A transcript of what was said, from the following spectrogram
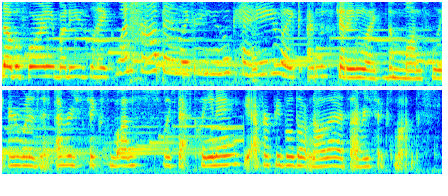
Now before anybody's like, what happened? Like, are you okay? Like, I'm just getting like the monthly, or what is it? Every six months, like that cleaning. Yeah, for people don't know that, it's every six months.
